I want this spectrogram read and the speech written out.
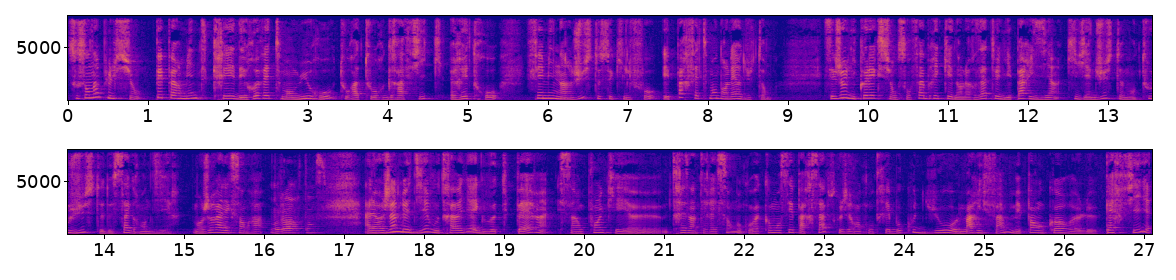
Sous son impulsion, Peppermint crée des revêtements muraux tour à tour graphiques, rétro, féminins juste ce qu'il faut et parfaitement dans l'air du temps. Ces jolies collections sont fabriquées dans leurs ateliers parisiens qui viennent justement tout juste de s'agrandir. Bonjour Alexandra. Bonjour Hortense. Alors je viens de le dire, vous travaillez avec votre père. C'est un point qui est euh, très intéressant. Donc on va commencer par ça parce que j'ai rencontré beaucoup de duos euh, mari-femme, mais pas encore euh, le père-fille.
